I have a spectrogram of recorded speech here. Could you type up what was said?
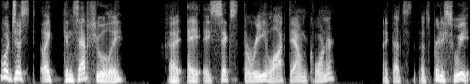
Well, just like conceptually, a a, six three lockdown corner, like that's that's pretty sweet.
